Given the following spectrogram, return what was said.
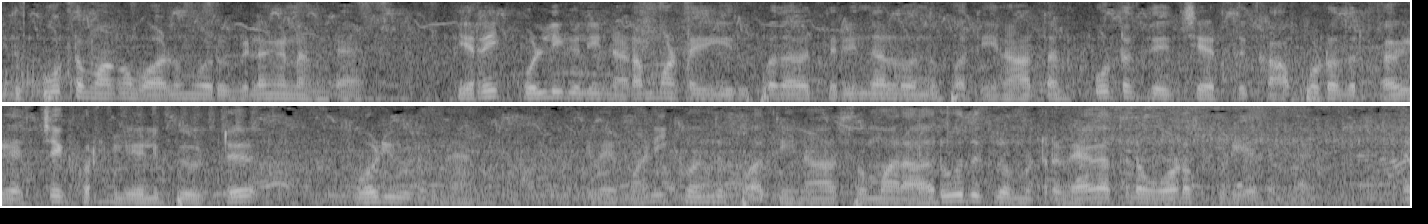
இது கூட்டமாக வாழும் ஒரு விலங்கினங்க. இறை கொல்லிகளின் நடமாட்டம் இருப்பதாக தெரிந்தால் வந்து பார்த்திங்கன்னா தன் கூட்டத்தை சேர்த்து காப்பாற்றுவதற்காக எச்சை குரல் எழுப்பிவிட்டு ஓடிவிடுங்க. இவை மணிக்கு வந்து பார்த்திங்கன்னா சுமார் அறுபது கிலோமீட்டர் வேகத்தில் ஓடக்கூடியதுங்க. இந்த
